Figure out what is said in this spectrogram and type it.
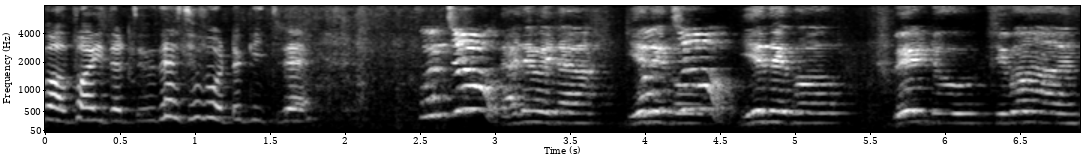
पापा इधर से उधर से फ़ोटो खींच रहे हैं। राजा बेटा ये देखो ये देखो। बेटू शिवांश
